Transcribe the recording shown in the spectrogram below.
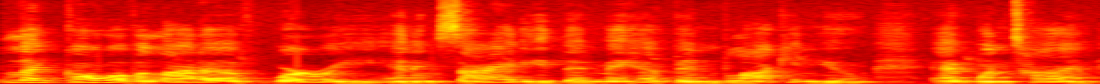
let go of a lot of worry and anxiety that may have been blocking you at one time.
